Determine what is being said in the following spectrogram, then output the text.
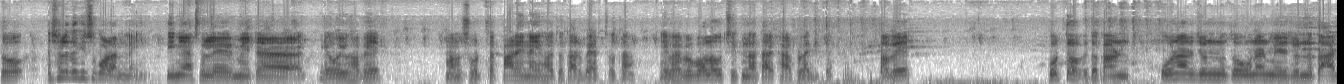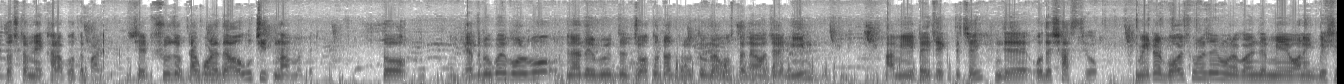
তো আসলে তো কিছু করার নাই। তিনি আসলে মেয়েটাকে ওইভাবে মানুষ করতে পারে নাই, হয়তো তার ব্যর্থতা। এভাবে বলা উচিত না, তার খারাপ লাগবে তবে করতে হবে তো, কারণ ওনার জন্য তো, ওনার মেয়ের জন্য তো আট দশটা মেয়ে খারাপ হতে পারে না। সে সুযোগটা করে দেওয়া উচিত না আমাদের। তো এতটুকুই বলব, এনাদের বিরুদ্ধে যতটা দ্রুত ব্যবস্থা নেওয়া যায় নিন। আমি এটাই দেখতে চাই যে ওদের শাস্তি হোক। মেয়েটার বয়স অনুযায়ী মনে করেন যে মেয়ে অনেক বেশি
